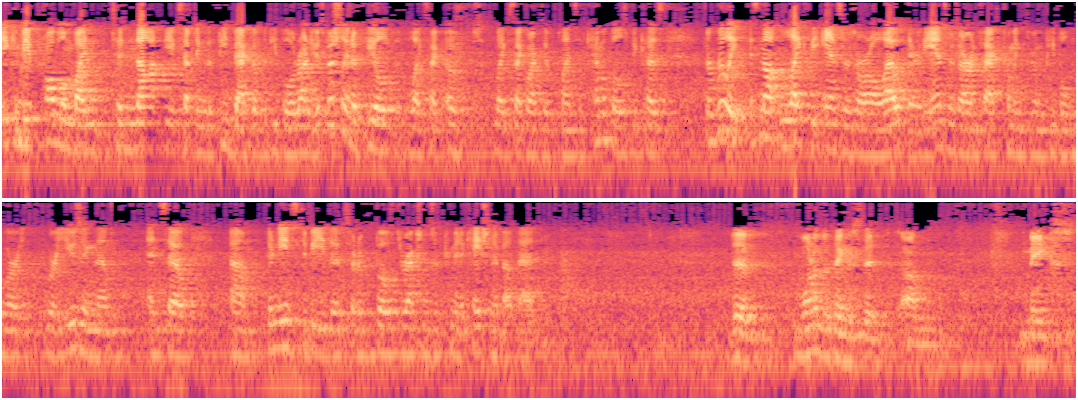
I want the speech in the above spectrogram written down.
it can be a problem by to not be accepting the feedback of the people around you, especially in a field like psych, of like psychoactive plants and chemicals, because they're really it's not like the answers are all out there. The answers are in fact coming from people who are who are using them, and so there needs to be the sort of both directions of communication about that. the one of the things that um, makes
